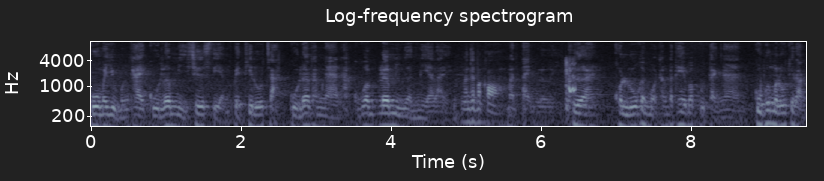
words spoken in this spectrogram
กูมาอยู่เมืองไทยกูเริ่มมีชื่อเสียงเป็นที่รู้จักกูเริ่มทำงานอะกูก็เริ่มมีเงินมีอะไร มันจะมาก่อมันแต่งเลย คืออะไร คนรู้กันหมดทั้งประเทศว่ากูแต่งงาน กูเพิ่งมารู้ทีหลัง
